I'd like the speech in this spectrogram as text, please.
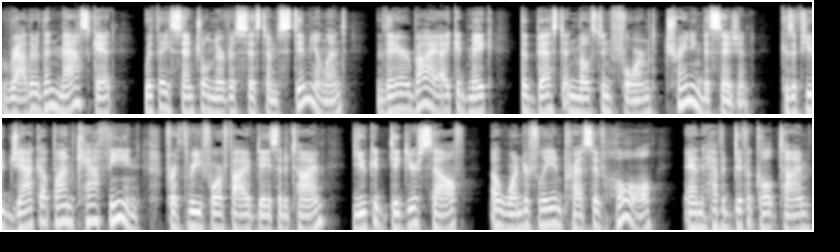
rather than mask it with a central nervous system stimulant. Thereby, I could make the best and most informed training decision. Because if you jack up on caffeine for three, four, five days at a time, you could dig yourself a wonderfully impressive hole and have a difficult time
